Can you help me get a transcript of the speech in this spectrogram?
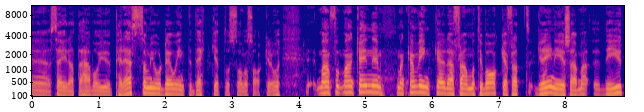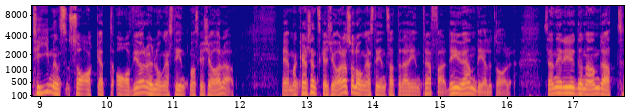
eh, säger att det här var ju Perez som gjorde och inte däcket och sådana saker. Och man, får, man, kan, man kan vinka det där fram och tillbaka för att grejen är ju så här, man, det är ju teamens sak att avgöra hur långa stint man ska köra. Eh, man kanske inte ska köra så långa stint så att det där inträffar. Det är ju en del utav det. Sen är det ju den andra att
